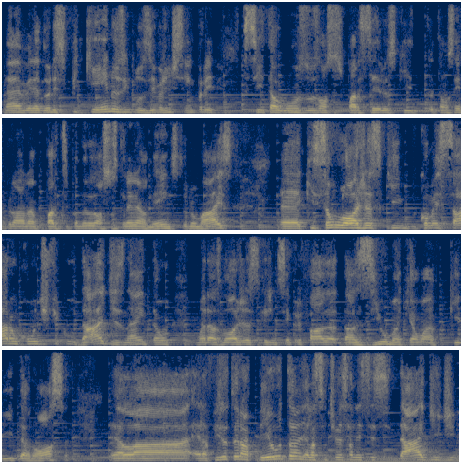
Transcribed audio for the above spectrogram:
né? Vendedores pequenos, inclusive, a gente sempre cita alguns dos nossos parceiros que estão sempre lá na, participando dos nossos treinamentos e tudo mais, é, que são lojas que começaram com dificuldades, né? Então, uma das lojas que a gente sempre fala da Zilma, que é uma querida nossa, ela era fisioterapeuta, ela sentiu essa necessidade de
